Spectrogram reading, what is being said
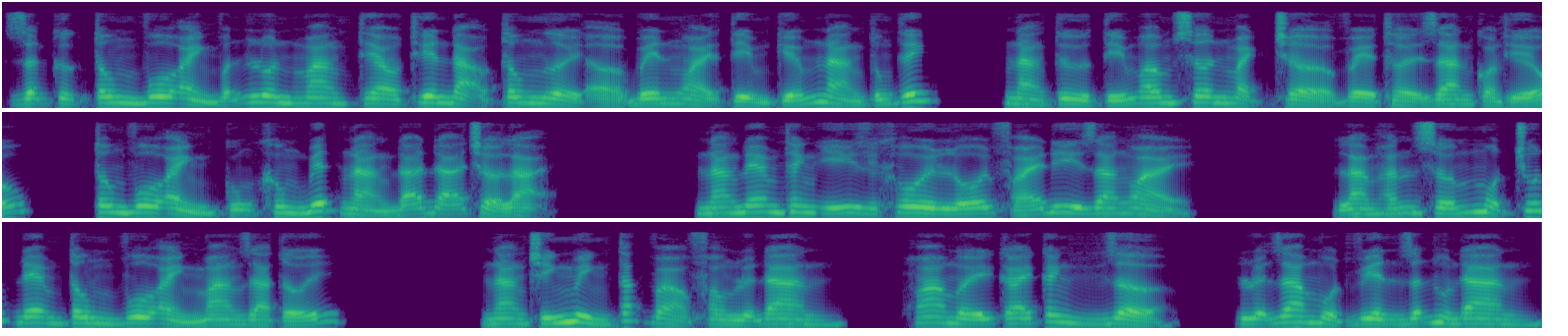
giận cực tông vô ảnh vẫn luôn mang theo thiên đạo tông người ở bên ngoài tìm kiếm nàng tung tích, nàng từ tím âm sơn mạch trở về thời gian còn thiếu, tông vô ảnh cũng không biết nàng đã đã trở lại. Nàng đem thanh ý khôi lỗi phái đi ra ngoài. Làm hắn sớm một chút đem tông vô ảnh mang ra tới. Nàng chính mình tắt vào phòng luyện đan, hoa mấy cái canh giờ, luyện ra một viên dẫn hồn đan,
